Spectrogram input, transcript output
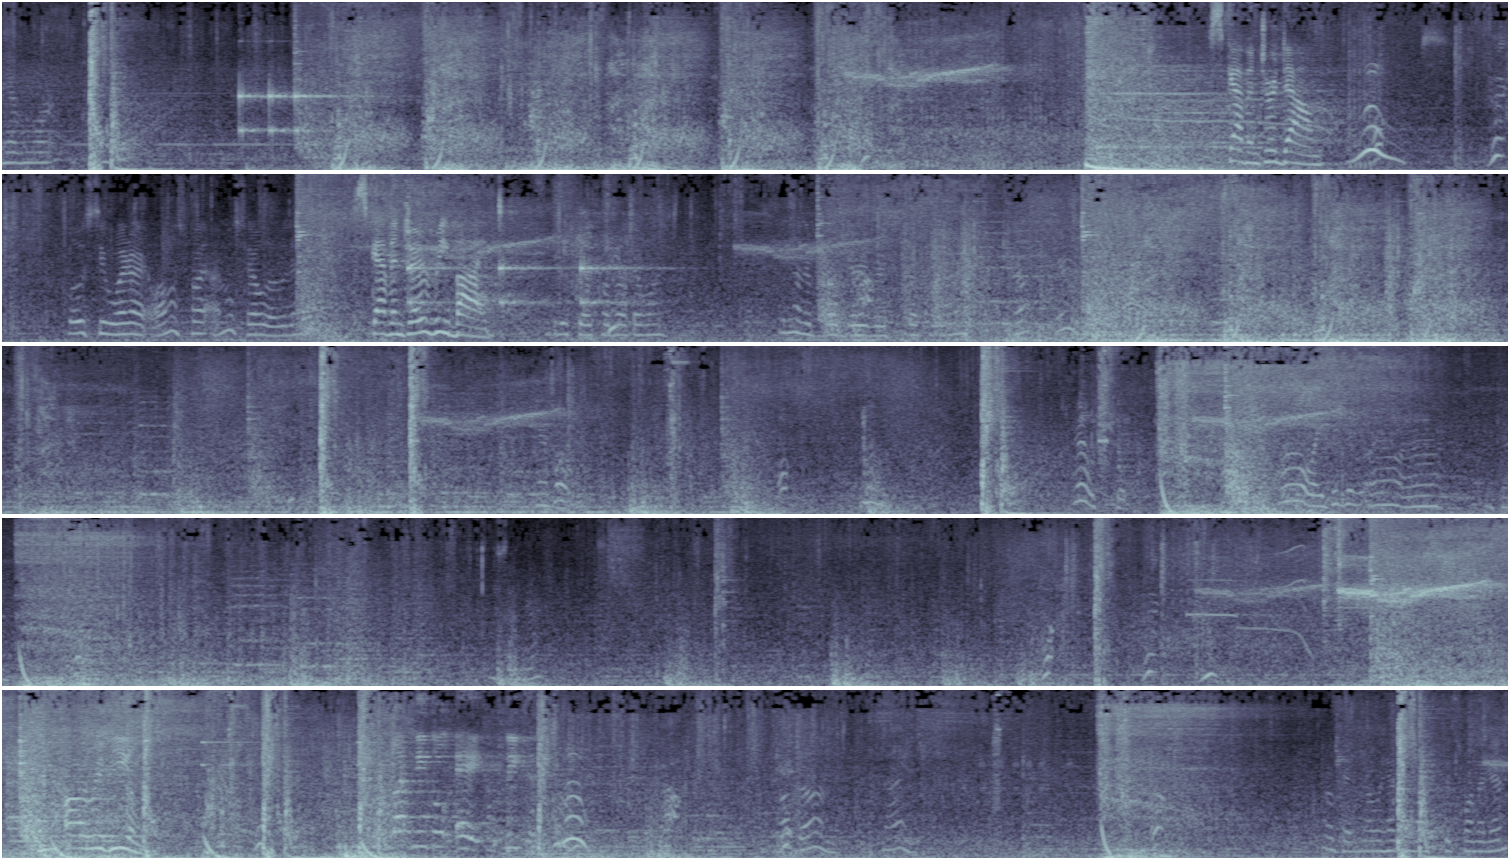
Have more. Scavenger down. Close to what I almost I almost fell over there. Scavenger revived. Be careful about that one. Another blood very very stuff around. No, Oh I did it. Oh, uh, revealed. Blood Needle A done. Nice. Okay, now we have to mark this one again.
